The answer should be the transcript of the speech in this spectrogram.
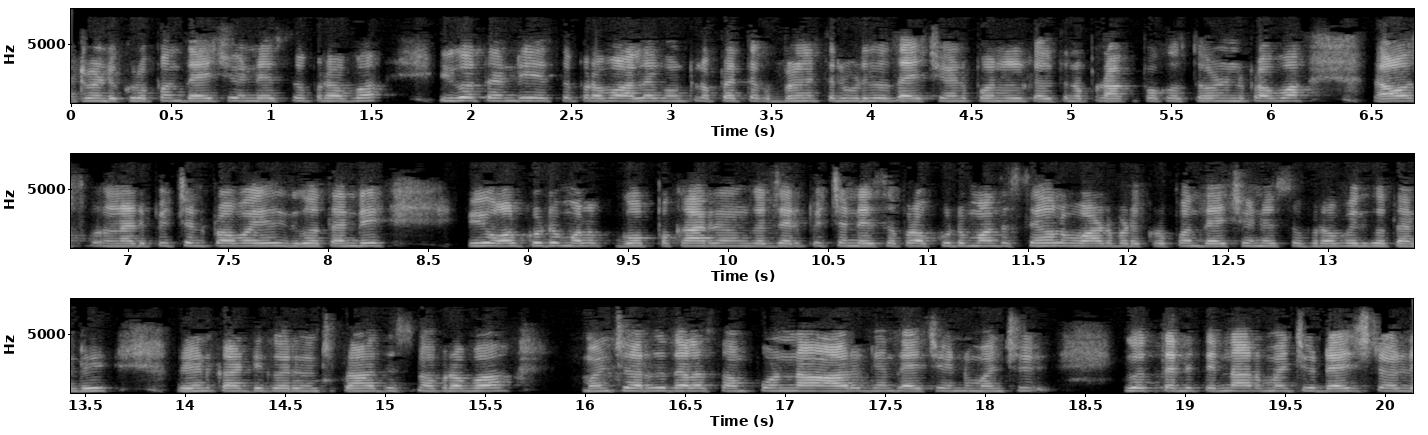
అటువంటి కృపను దయచేయండి యేసుప్రభ ఇదిగో తండ్రి యేసుప్రభ అలాగే ఒంట్లో ప్రతి ఒక్క బృందని విడుదల దయచేయండి పనులకు వెళ్తున్నప్పుడు ఆకపోకలు కుమారుని ప్రభావ రావాల్సిన నడిపించండి ప్రభావ ఇదిగో తండ్రి ఈ వాళ్ళ కుటుంబాలకు గొప్ప కార్యంగా జరిపించండి యేసు ప్రభావ కుటుంబంతో సేవలు వాడబడి కృపను దయచేయండి యేసు ప్రభావ ఇదిగో తండ్రి రేణుకాంటి గారి నుంచి ప్రార్థిస్తున్నావు ప్రభావ మంచి అరుగుదల సంపూర్ణ ఆరోగ్యం దయచేయండి మంచి ఇగో తండ్రి తిన్నారు మంచి డైజెస్టల్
